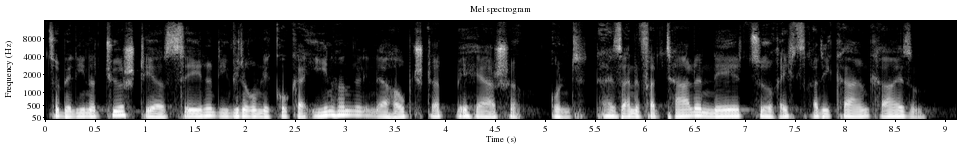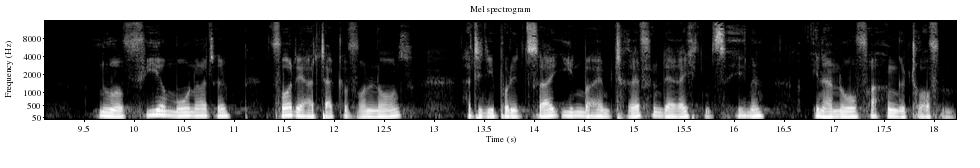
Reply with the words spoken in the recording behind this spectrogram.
zur Berliner Türsteher-Szene, die wiederum den Kokainhandel in der Hauptstadt beherrsche. Und da ist eine fatale Nähe zu rechtsradikalen Kreisen. Nur vier Monate vor der Attacke von Lens hatte die Polizei ihn bei einem Treffen der rechten Szene in Hannover angetroffen.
